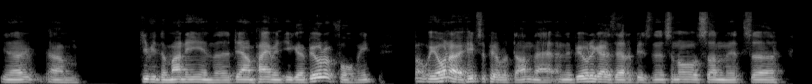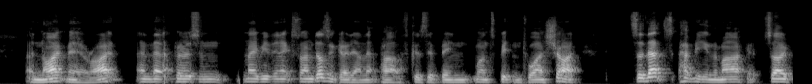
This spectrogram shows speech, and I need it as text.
you know, um, give you the money and the down payment. You go build it for me. But we all know heaps of people have done that, and the builder goes out of business, and all of a sudden it's a, a nightmare, right? And that person maybe the next time doesn't go down that path because they've been once bitten, twice shy. So that's happening in the market. So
